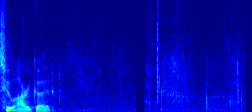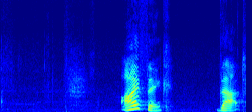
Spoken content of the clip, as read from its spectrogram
to our good. I think that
